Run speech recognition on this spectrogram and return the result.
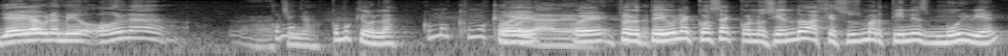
llega un amigo, hola. ¿Cómo, chinga, ¿Cómo que hola? ¿Cómo, cómo que Oye, hola? Oye, pero te digo una cosa, conociendo a Jesús Martínez muy bien,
